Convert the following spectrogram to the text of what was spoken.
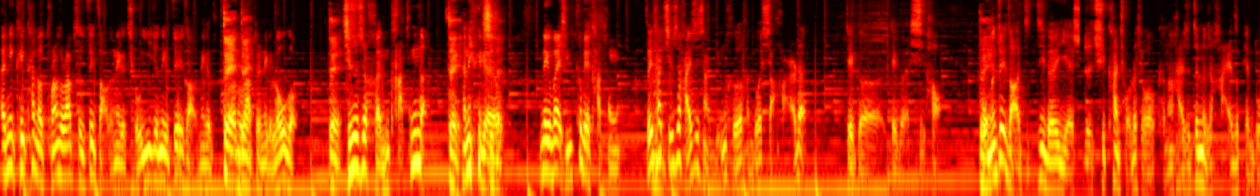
哎，你可以看到 Toronto Raptors 最早的那个球衣，就那个最早的那个对 Toronto 对 Raptors 那个 logo，对。其实是很卡通的，对，它那个那个外形特别卡通，所以它其实还是想迎合很多小孩儿的这个这个喜好。对我们最早记得也是去看球的时候，可能还是真的是孩子偏多。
